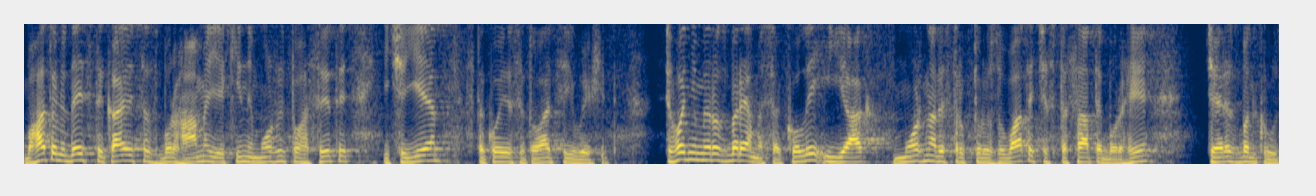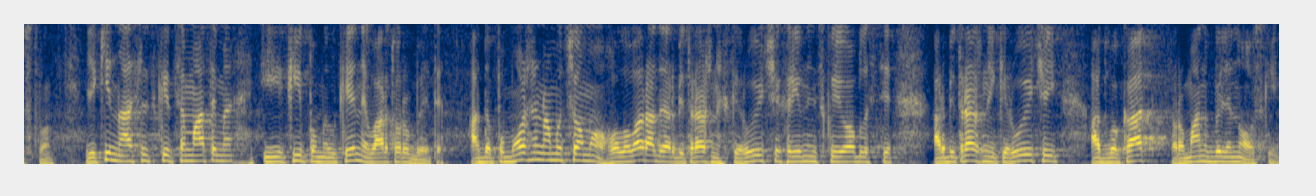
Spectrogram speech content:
Багато людей стикаються з боргами, які не можуть погасити, і чи є з такої ситуації вихід. Сьогодні ми розберемося, коли і як можна реструктуризувати чи списати борги через банкрутство, які наслідки це матиме і які помилки не варто робити. А допоможе нам у цьому голова Ради арбітражних керуючих Рівненської області, арбітражний керуючий, адвокат Роман Беліновський.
